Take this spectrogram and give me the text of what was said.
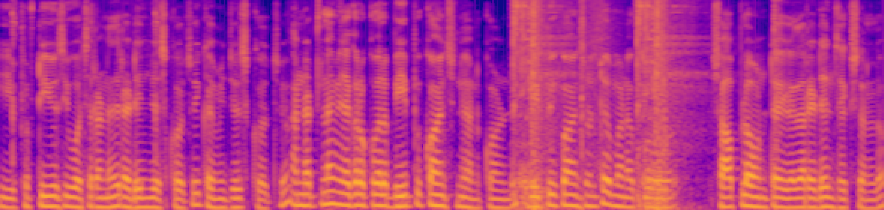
ఈ ఫిఫ్టీ యూసీ వచ్చర్ అనేది రెడీమ్ చేసుకోవచ్చు ఇక మీరు చేసుకోవచ్చు. అండ్ అట్లనే మీ దగ్గర ఒకవేళ బీపీ కాయిన్స్ ఉన్నాయి అనుకోండి బీపీ కాయిన్స్ ఉంటే మనకు షాప్లో ఉంటాయి కదా రెడీమ్ సెక్షన్లో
